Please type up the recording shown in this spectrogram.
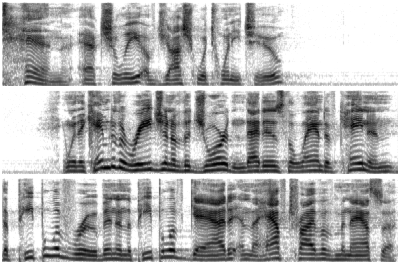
10, actually, of Joshua 22. And when they came to the region of the Jordan, that is the land of Canaan, the people of Reuben and the people of Gad and the half tribe of Manasseh,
